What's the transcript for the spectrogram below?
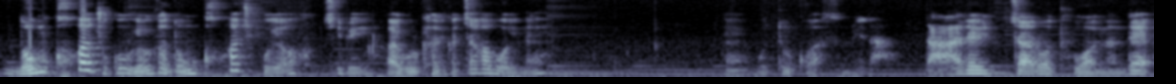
너무 커가지고 여기가 너무 커가지고요 흙집이. 아이고 이렇게 하니까 작아 보이네. 네, 못둘 것 같습니다. 나를자로 두었는데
